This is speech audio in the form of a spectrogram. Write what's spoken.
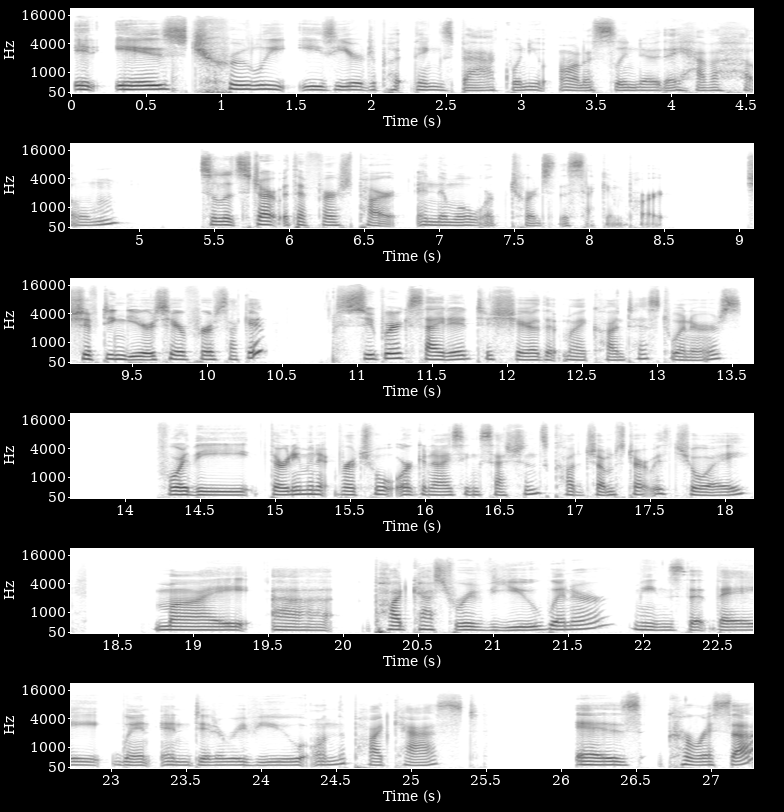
it is truly easier to put things back when you honestly know they have a home so let's start with the first part and then we'll work towards the second part. Shifting gears here for a second. Super excited to share that my contest winners for the 30 minute virtual organizing sessions called Jumpstart with Joy, my uh, podcast review winner means that they went and did a review on the podcast, is Carissa.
